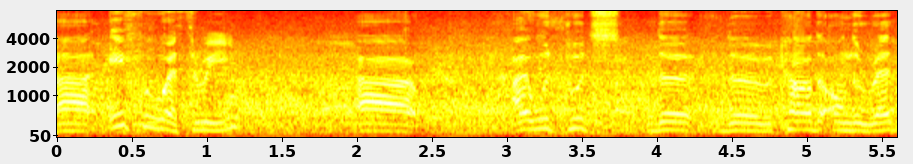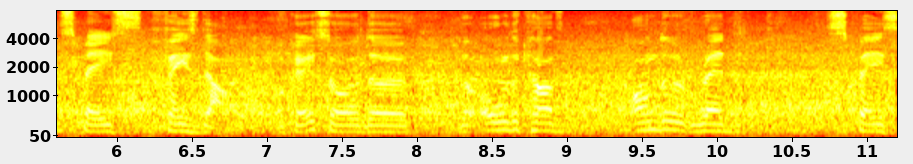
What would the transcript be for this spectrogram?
Uh, if we were three, uh, I would put the the card on the red space face down. Okay. So the, the all the cards on the red space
